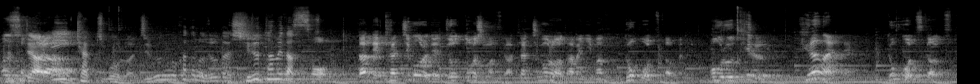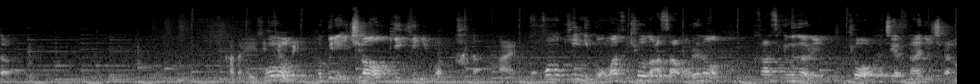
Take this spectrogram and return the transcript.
まずそこじゃからあいいキャッチボールは自分の肩の状態を知るためだ。そう。だってキャッチボールでどどうしますか？キャッチボールのためにまずどこを使うかボールを蹴る。蹴らないねどこを使うって言ったら肩肘手首特に一番大きい筋肉は肩。はい。ここの筋肉をまず今日の朝俺の川崎宗則今日8月何日かの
